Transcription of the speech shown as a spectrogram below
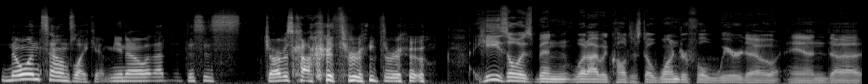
No one sounds like him. You know that this is Jarvis Cocker through and through. He's always been what I would call just a wonderful weirdo, and uh,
